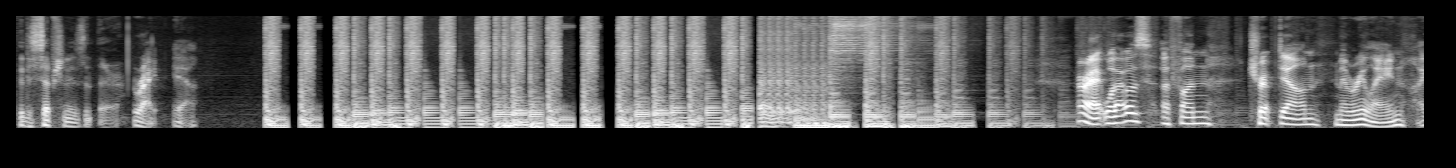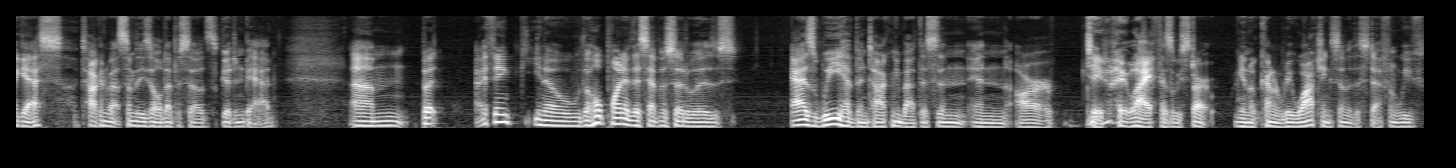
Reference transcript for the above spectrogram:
The deception isn't there. right yeah All right. Well, that was a fun trip down memory lane, I guess, talking about some of these old episodes, good and bad. Um, but I think, you know, the whole point of this episode was as we have been talking about this in, in our day to day life, as we start, you know, kind of rewatching some of this stuff, and we've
